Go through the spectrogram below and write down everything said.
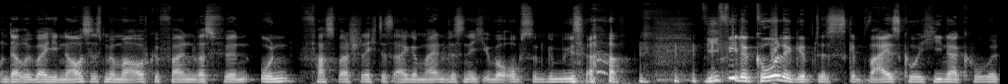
und darüber hinaus ist mir mal aufgefallen, was für ein unfassbar schlechtes Allgemeinwissen ich über Obst und Gemüse habe. Wie viele Kohle gibt es? Es gibt Weißkohl, Chinakohl,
